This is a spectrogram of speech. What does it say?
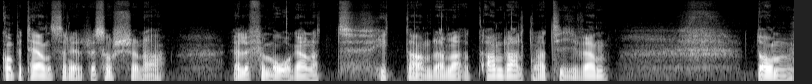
kompetensen, resurserna eller förmågan att hitta andra, andra alternativ än de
